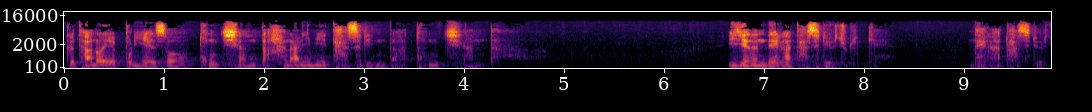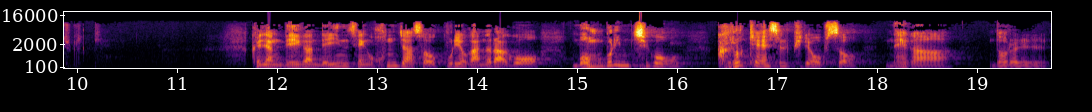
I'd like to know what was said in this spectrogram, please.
그 단어의 뿌리에서 통치한다. 하나님이 다스린다. 통치한다. 이제는 내가 다스려 줄게. 내가 다스려 줄게. 그냥 내가 내 인생 혼자서 꾸려가느라고 몸부림치고 그렇게 했을 필요 없어. 내가 너를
